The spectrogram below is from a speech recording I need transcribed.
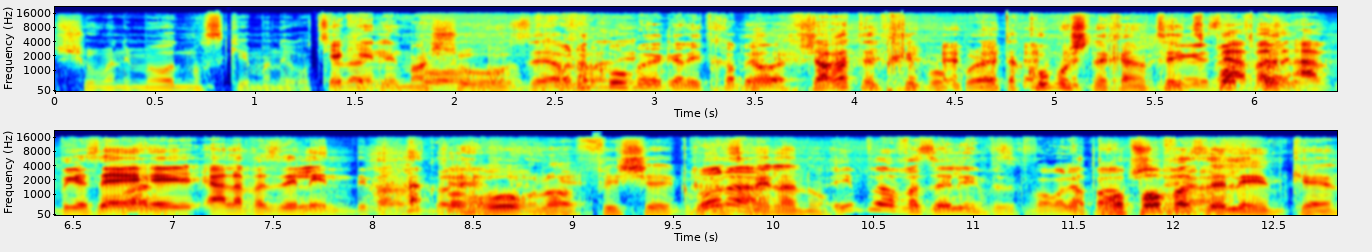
שוב, אני מאוד מסכים, אני רוצה כן, כן, להגיד אין פה- משהו, זה, בוא אבל נקום אני... רגע להתחבק. לא, אפשר לתת חיבוק אולי, תקומו שניכם, אני רוצה לצפות זה, אבל- קודם. אבל- בגלל זה. אה, על הווזלין דיברנו קודם. ברור, לא, כן. פיש כבר בואנה, הזמין לנו. אם כבר וזלין, וזה כבר עולה פעם אפרופו שנייה. וזלין, כן?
